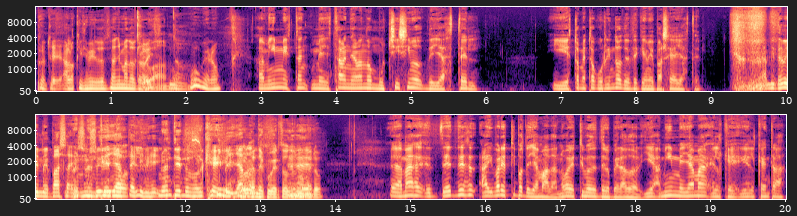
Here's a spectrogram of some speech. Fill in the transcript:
Pero te- a los 15 minutos te están llamando otra ¿Qué vez. va? No. Uh, que no. A mí me, están, me estaban llamando muchísimo de Yastel. Y esto me está ocurriendo desde que me pasé a Yastel. A mí también me pasa No eso. Soy de entiendo- Yastel y me... No entiendo por qué. Y me Creo que han llaman. descubierto tu número. Además, eh, de- de- hay varios tipos de llamadas, ¿no? Varios tipos de teleoperador. Y a mí me llama el que, el que entra.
